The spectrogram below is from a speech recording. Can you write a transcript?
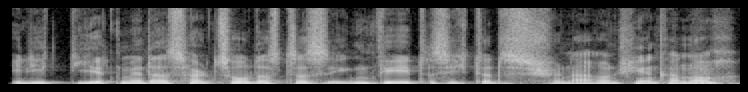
editiert mir das halt so, dass das irgendwie, dass ich da das schön arrangieren kann noch.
